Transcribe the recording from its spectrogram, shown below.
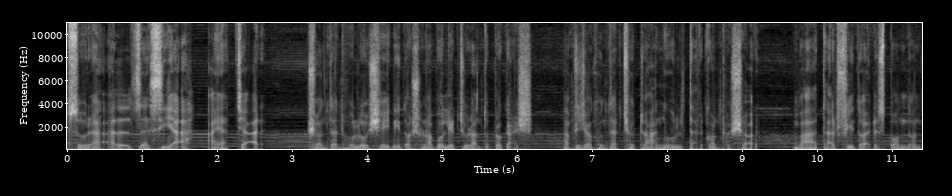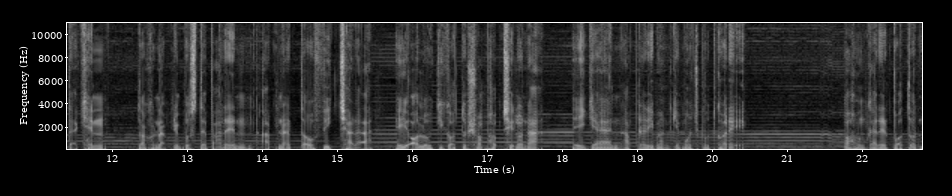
সুরা আল জাসিয়া আয়াত চার। সন্তান হলো সেই নিদর্শনাবলীর চূড়ান্ত প্রকাশ। আপনি যখন তার ছোট আঙুল, তার কণ্ঠস্বর বা তার হৃদয়ের স্পন্দন দেখেন, তখন আপনি বুঝতে পারেন আপনার তৌফিক ছাড়া এই অলৌকিকত্ব সম্ভব ছিল না। এই জ্ঞান আপনার ইমানকে মজবুত করে। অহংকারের পতন।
